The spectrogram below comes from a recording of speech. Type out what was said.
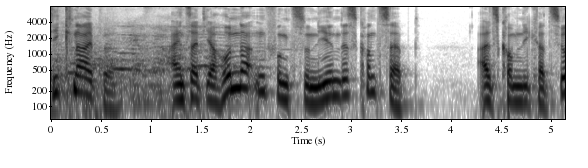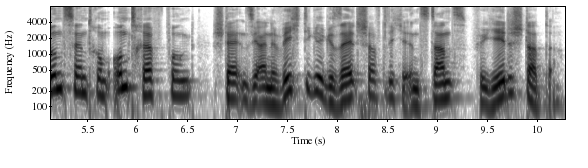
Die Kneipe, ein seit Jahrhunderten funktionierendes Konzept. Als Kommunikationszentrum und Treffpunkt stellten sie eine wichtige gesellschaftliche Instanz für jede Stadt dar.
